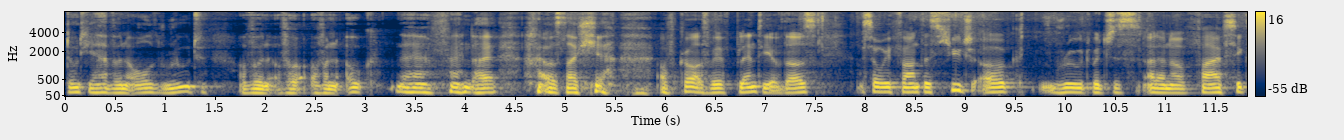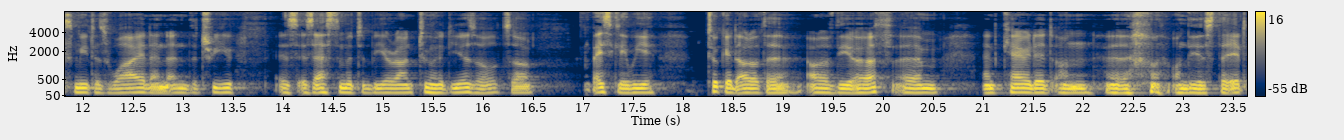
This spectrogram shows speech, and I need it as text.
don't you have an old root of an, of, a, of an oak? Uh, and I, I was like, yeah, of course, we have plenty of those. So we found this huge oak root, which is, I don't know, five, six meters wide. And, and the tree is, is estimated to be around 200 years old. So basically we took it out of the, out of the earth. Um, and carried it on uh, on the estate.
